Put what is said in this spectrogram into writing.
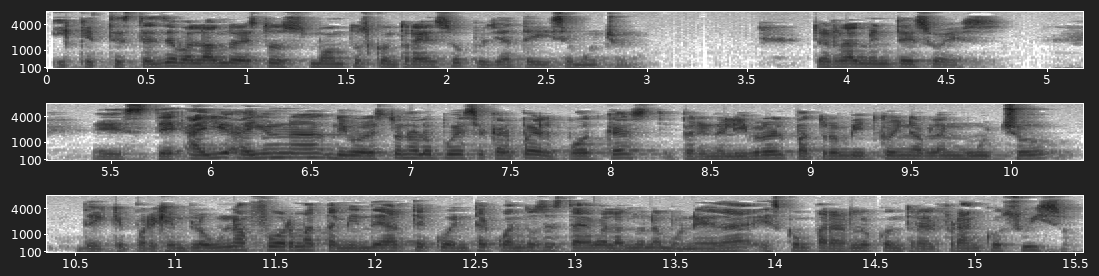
y que te estés devaluando estos montos contra eso, pues ya te dice mucho, ¿no? Entonces, realmente eso es. Este, hay, hay una, digo, esto no lo puedes sacar para el podcast, pero en el libro del patrón Bitcoin hablan mucho de que, por ejemplo, una forma también de darte cuenta cuando se está devaluando una moneda es compararlo contra el franco suizo,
